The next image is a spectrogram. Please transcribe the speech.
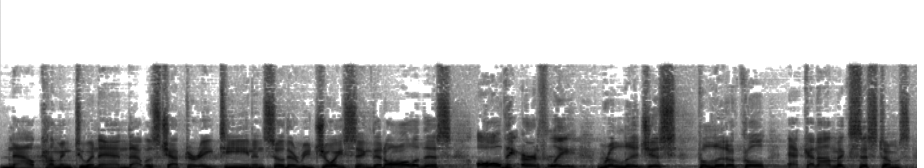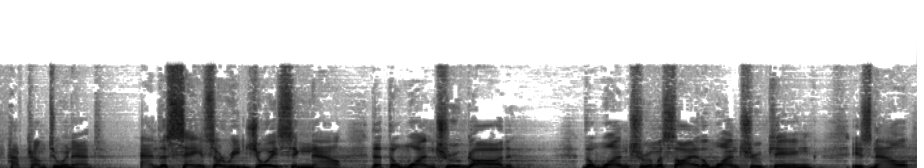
now coming to an end. That was chapter 18. And so they're rejoicing that all of this, all the earthly, religious, political, economic systems have come to an end. And the saints are rejoicing now that the one true God the one true Messiah, the one true King, is now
